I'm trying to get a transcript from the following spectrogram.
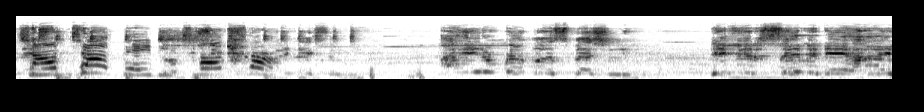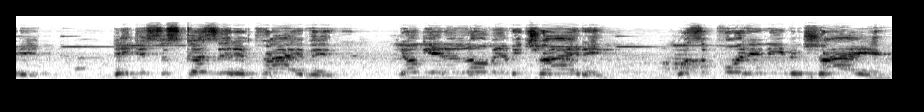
Chomp chomp, baby. Chomp chomp. I hate a rapper especially. They feel the same and they hide it. They just discuss it in private. Don't get along, man, we tried it. What's the point in even trying?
